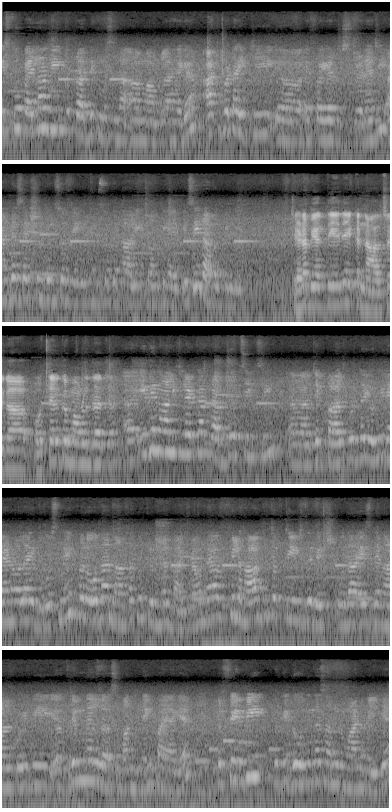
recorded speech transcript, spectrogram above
ਇਸ ਤੋਂ ਪਹਿਲਾਂ ਵੀ ਇੱਕ ਅਪਰਾਧਿਕ ਮਾਮਲਾ ਹੈਗਾ। 8/21 ਐਫ ਆਈ ਆਰ ਰਜਿਸਟਰਡ ਹੈ ਜੀ। Under section 323 343 34 IPC Rawalpindi. ਜਿਹੜਾ ਵਿਅਕਤੀ ਇਹਦੇ ਇੱਕ ਨਾਲ ਸੀਗਾ ਉੱਤੇ ਵੀ ਕੋਈ ਮਾਮਲਾ ਦਰਜ ਹੈ? ਅ, ਇਹਦੇ ਨਾਲ ਇੱਕ ਲੜਕਾ ਪ੍ਰਭਜੋਤ ਸਿੰਘ ਸੀ। ਅ, ਜਗਪਾਲਪੁਰ ਦਾ ਹੀ ਉਹ ਵੀ ਰਹਿਣ ਵਾਲਾ ਹੈ ਦੋਸਤ ਨੇ ਪਰ ਉਹਦਾ ਨਾ ਤਾਂ ਕੋਈ ਕ੍ਰਿਮੀਨਲ ਬੈਕਗ੍ਰਾਉਂਡ ਹੈ। ਫਿਲਹਾਲ ਦੀ ਤਫਤੀਸ਼ ਦੇ ਵਿੱਚ ਉਹਦਾ ਇਸ ਦੇ ਨਾਲ ਕੋਈ ਵੀ ਕ੍ਰਿਮੀਨਲ ਸੰਬੰਧ ਨਹੀਂ ਪਾਇਆ ਗਿਆ। ਪਰ ਫਿਰ ਵੀ ਕਿਉਂਕਿ ਦੋ ਦਿਨ ਦਾ ਸਾਨੂੰ ਰਿਮਾਂਡ ਮਿਲ ਗਿਆ।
